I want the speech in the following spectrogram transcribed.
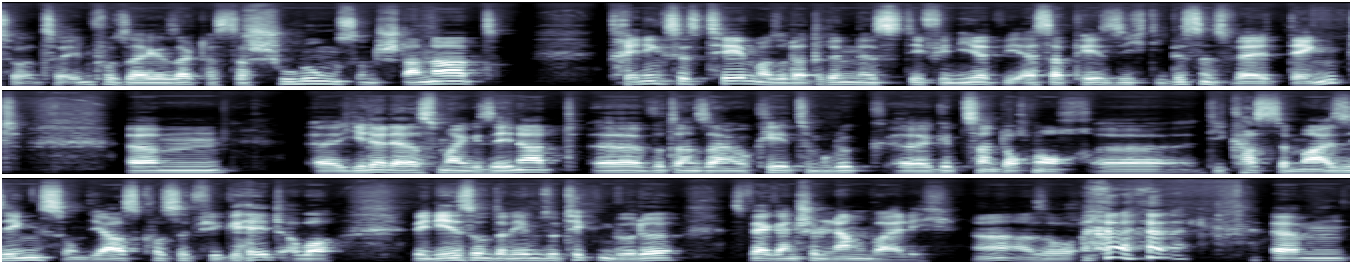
zur, zur Info sei gesagt, dass das Schulungs- und Standard-Trainingssystem, also da drin ist definiert, wie SAP sich die Businesswelt denkt. Ähm, äh, jeder, der das mal gesehen hat, äh, wird dann sagen, okay, zum Glück äh, gibt's dann doch noch äh, die Customizings und ja, es kostet viel Geld, aber wenn jedes Unternehmen so ticken würde, es wäre ganz schön langweilig. Ja? Also ähm,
